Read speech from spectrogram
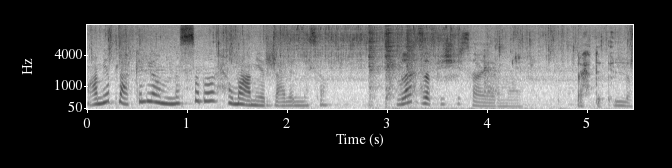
وعم يطلع كل يوم من الصبح وما عم يرجع للمساء. ملاحظة في شي صاير معه. رح دق له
